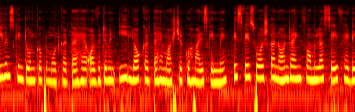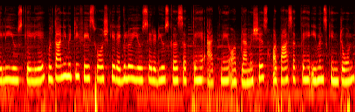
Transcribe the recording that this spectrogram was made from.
इवन स्किन टोन को प्रमोट करता है और विटामिन ई e लॉक करता है मॉइस्चर को हमारी स्किन में। इस फेस वॉश का नॉन ड्राइंग फॉर्मूला सेफ़ है डेली यूज़ के लिए। मुल्तानी मिट्टी फेस वॉश के रेगुलर यूज़ से रिड्यूस कर सकते हैं एक्ने और प्लेमिशेस और पा सकते हैं इवन स्किन टोन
